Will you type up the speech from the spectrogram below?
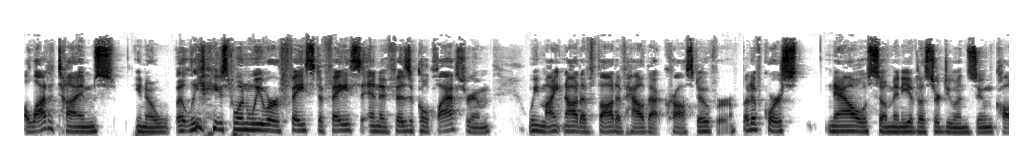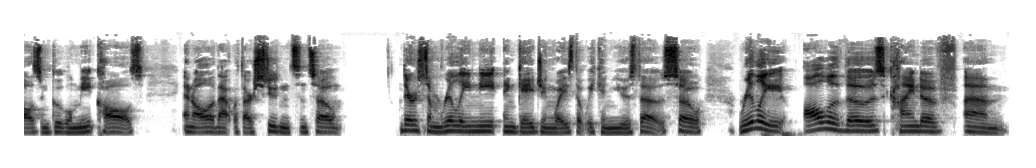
a lot of times, you know, at least when we were face to face in a physical classroom, we might not have thought of how that crossed over. But of course, now so many of us are doing Zoom calls and Google Meet calls and all of that with our students. And so there's some really neat, engaging ways that we can use those. So, really, all of those kind of um,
